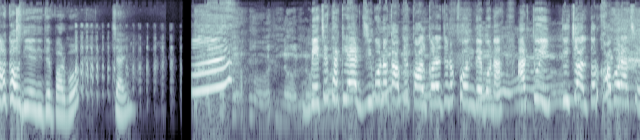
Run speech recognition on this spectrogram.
টাকাও দিয়ে দিতে পারব। চাই বেঁচে থাকলে আর জীবনও কাউকে কল করার জন্য ফোন দেব না। আর তুই তুই চল তোর খবর আছে।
